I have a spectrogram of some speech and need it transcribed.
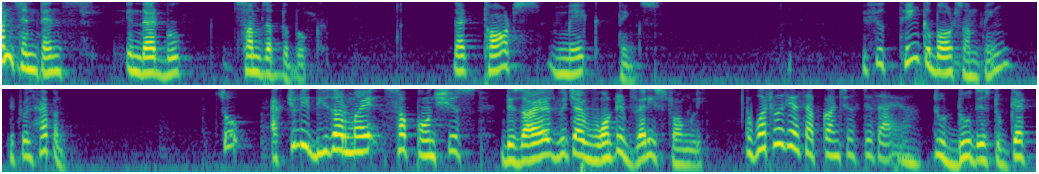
one sentence in that book sums up the book that thoughts make things. If you think about something, it will happen. So, actually, these are my subconscious desires which I wanted very strongly what was your subconscious desire to do this, to get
